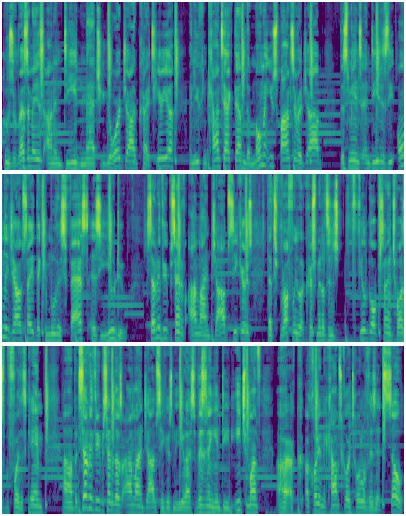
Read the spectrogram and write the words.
whose resumes on Indeed match your job criteria, and you can contact them the moment you sponsor a job. This means Indeed is the only job site that can move as fast as you do. 73% of online job seekers. That's roughly what Khris Middleton's field goal percentage was before this game. Uh, but 73% of those online job seekers in the U.S. visiting Indeed each month are, according to ComScore, total visits. So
